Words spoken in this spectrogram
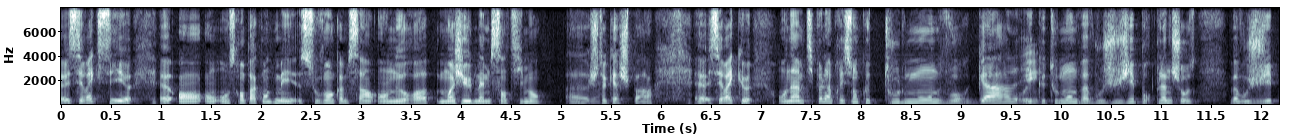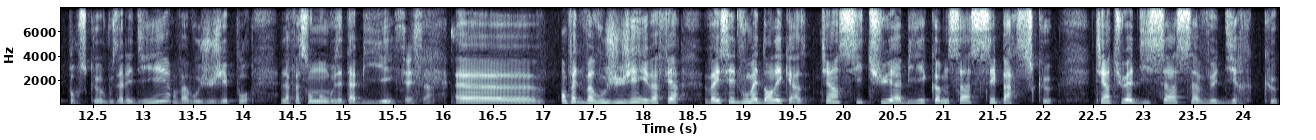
euh, c'est vrai que c'est, euh, on, on, se rend pas compte, mais souvent comme ça en Europe, moi j'ai eu le même sentiment. Euh, Je te cache pas. Euh, c'est vrai que on a un petit peu l'impression que tout le monde vous regarde et que tout le monde va vous juger pour plein de choses. Va vous juger pour ce que vous allez dire, va vous juger pour la façon dont vous êtes habillé. C'est ça. en fait, va vous juger et va faire, va essayer de vous mettre dans des cases. Tiens, si tu es habillé comme ça, c'est parce que. Tiens, tu as dit ça, ça veut dire que.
